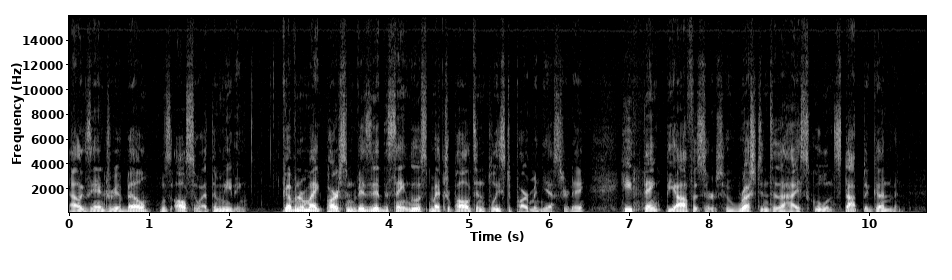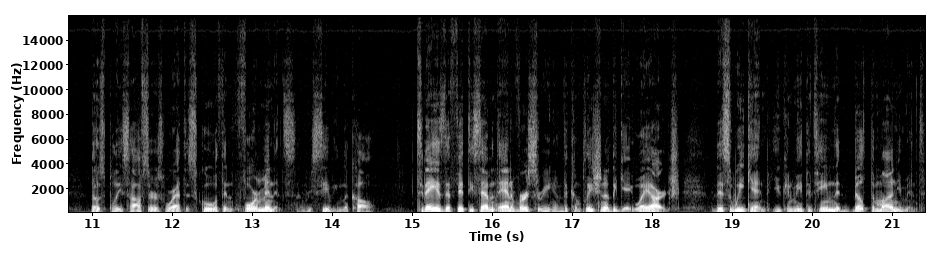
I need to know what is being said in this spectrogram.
Alexzandria Bell, was also at the meeting. Governor Mike Parson visited the St. Louis Metropolitan Police Department yesterday. He thanked the officers who rushed into the high school and stopped the gunman. Those police officers were at the school within four minutes of receiving the call. Today is the 57th anniversary of the completion of the Gateway Arch. This weekend, you can meet the team that built the monument.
